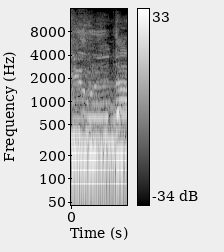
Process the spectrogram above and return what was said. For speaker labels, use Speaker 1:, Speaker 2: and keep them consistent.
Speaker 1: you and I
